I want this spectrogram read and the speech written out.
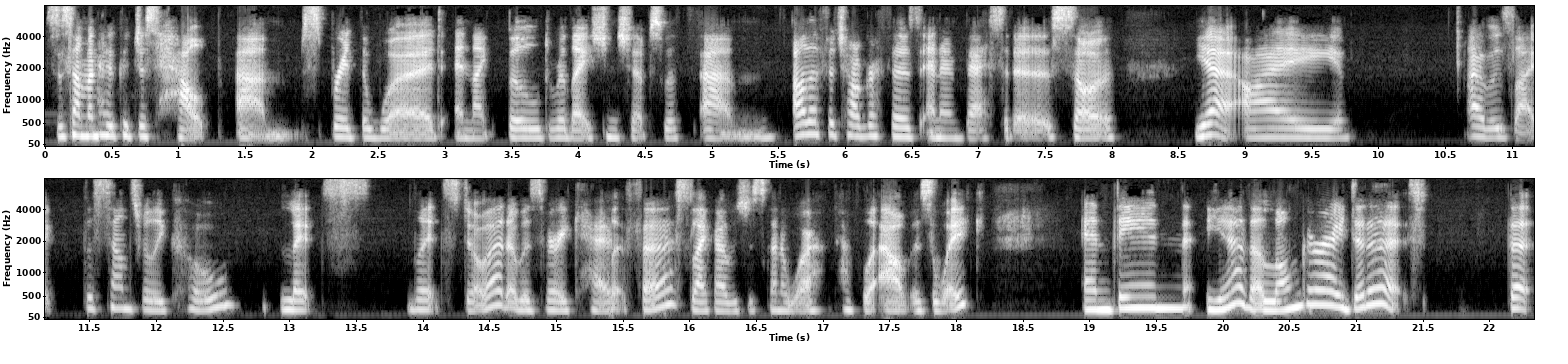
So someone who could just help um, spread the word and like build relationships with um, other photographers and ambassadors. So yeah, I I was like, this sounds really cool. Let's let's do it. It was very casual at first, like I was just going to work a couple of hours a week, and then yeah, the longer I did it, the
